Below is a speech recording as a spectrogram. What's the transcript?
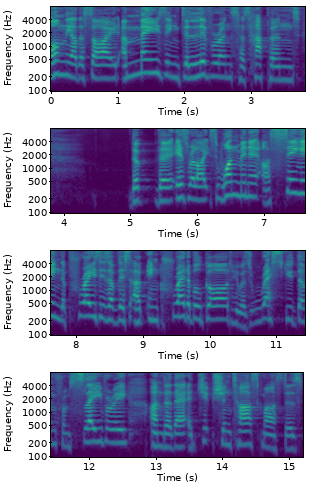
On the other side, amazing deliverance has happened. The, the, Israelites, one minute, are singing the praises of this uh, incredible God who has rescued them from slavery under their Egyptian taskmasters.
